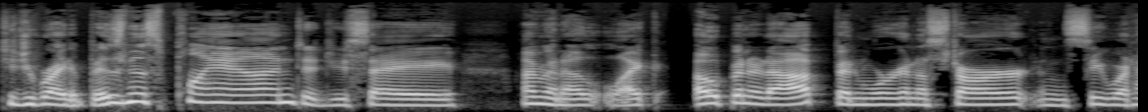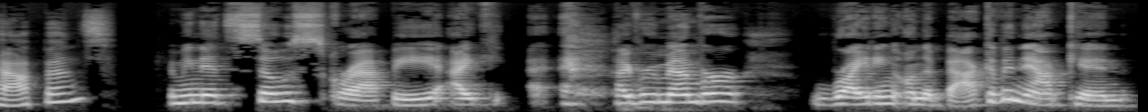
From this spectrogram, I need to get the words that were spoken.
did you write a business plan? Did you say, I'm going to like open it up and we're going to start and see what happens? I mean, it's so scrappy. I I remember writing on the back of a napkin.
